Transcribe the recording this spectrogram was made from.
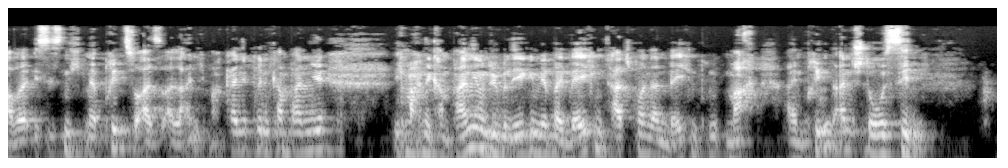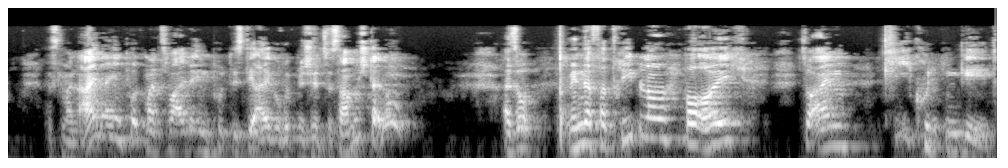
aber es ist nicht mehr Print so als allein. Ich mache keine Print-Kampagne. Ich mache eine Kampagne und überlege mir, bei welchem Touchpoint an welchem Punkt macht ein Printanstoß Sinn. Das ist mein einer Input. Mein zweiter Input ist die algorithmische Zusammenstellung. Also, wenn der Vertriebler bei euch zu einem Key-Kunden geht,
